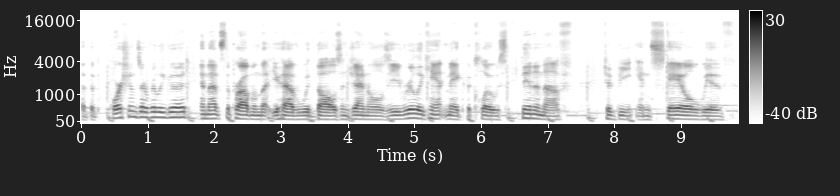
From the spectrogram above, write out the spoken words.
that the proportions are really good and that's the problem that you have with dolls in general you really can't make the clothes thin enough to be in scale with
